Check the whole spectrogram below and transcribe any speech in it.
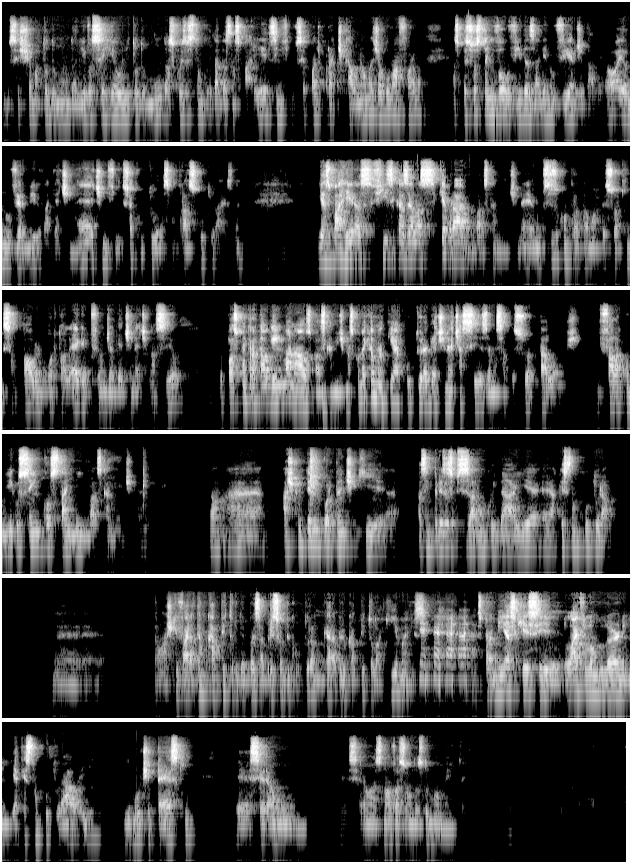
você chama todo mundo ali, você reúne todo mundo, as coisas estão grudadas nas paredes, enfim, você pode praticar ou não, mas de alguma forma as pessoas estão envolvidas ali no verde da Leroy ou no vermelho da GetNet, enfim, isso é cultura, são traços culturais, né? E as barreiras físicas, elas quebraram, basicamente, né? Eu não preciso contratar uma pessoa aqui em São Paulo, em Porto Alegre, que foi onde a GetNet nasceu, eu posso contratar alguém em Manaus, basicamente, mas como é que eu mantenho a cultura GetNet acesa nessa pessoa que está longe e fala comigo sem encostar em mim, basicamente? Né? Então, é, acho que um tema importante que as empresas precisarão cuidar aí é, é a questão cultural. É, então, acho que vale até um capítulo depois abrir sobre cultura. Não quero abrir o capítulo aqui, mas, mas para mim, acho que esse lifelong learning e a questão cultural aí, e multitasking, é, serão, serão as novas ondas do momento.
